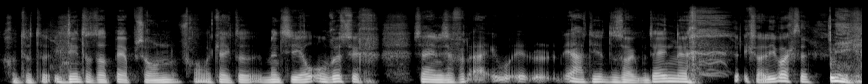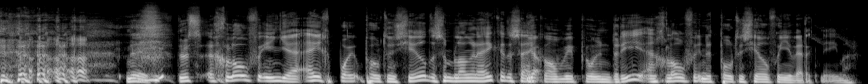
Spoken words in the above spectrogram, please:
Goed, dat, eh, ik denk dat dat per persoon, vooral kijk, de mensen die heel onrustig zijn en zeggen van, ah, ik- ja, dan zou ik meteen, eh, ik zou niet wachten. Nee. nee. Dus eh, geloven in je eigen po- potentieel. Dat is een belangrijke. Dat is eigenlijk Ja. alweer punt drie. En geloven in het potentieel van je werknemer.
